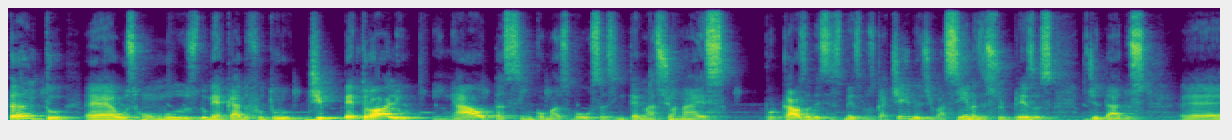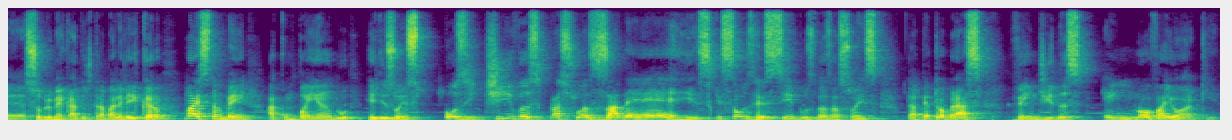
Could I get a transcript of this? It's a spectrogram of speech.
tanto é, os rumos do mercado futuro de petróleo em alta, assim como as bolsas internacionais, por causa desses mesmos gatilhos de vacinas e surpresas de dados é, sobre o mercado de trabalho americano, mas também acompanhando revisões positivas para suas ADRs, que são os recibos das ações da Petrobras vendidas em Nova York.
